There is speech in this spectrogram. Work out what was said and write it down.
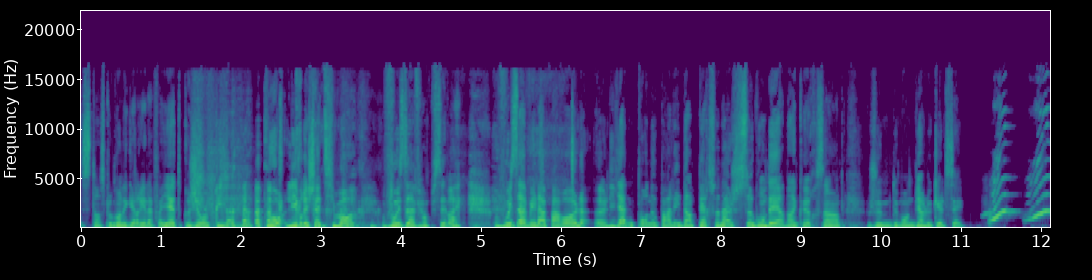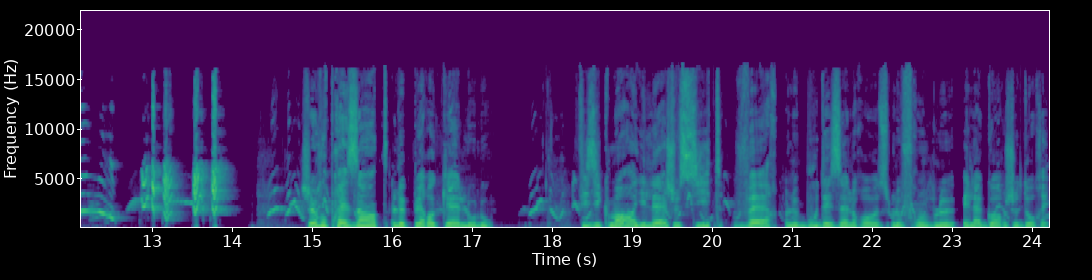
C'est un slogan des Galeries Lafayette que j'ai repris pour Livre et Châtiment. Vous avez, en plus c'est vrai, vous avez la parole, euh, Liliane, pour nous parler d'un personnage secondaire d'un cœur simple. Je me demande bien lequel c'est. Je vous présente le perroquet Loulou. Physiquement, il est, je cite, vert, le bout des ailes roses, le front bleu et la gorge dorée.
